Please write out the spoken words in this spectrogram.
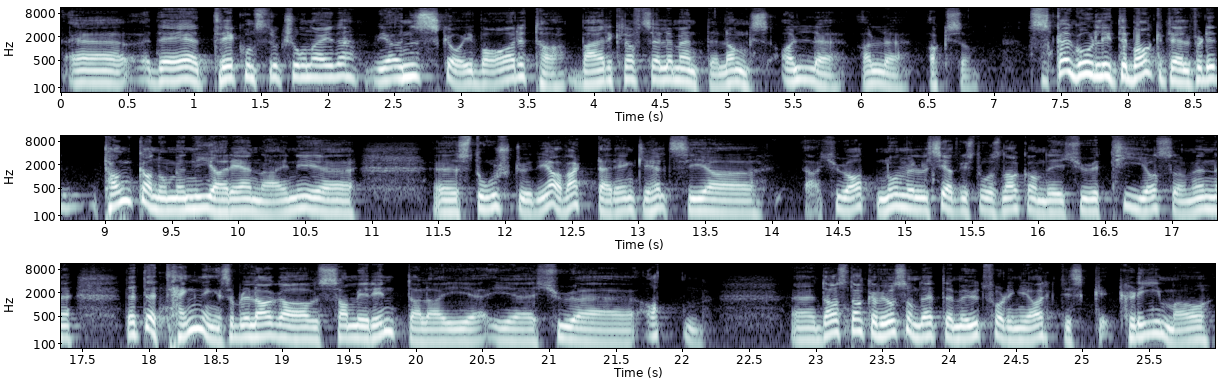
Eh, det er trekonstruksjoner i det. Vi ønsker å ivareta bærekraftselementet langs alle, alle aksene. Så skal jeg gå litt tilbake til, for Tankene om en ny arena, en ny uh, storstudie, har vært der egentlig helt siden ja, 2018. Noen vil si at vi sto og snakka om det i 2010 også. Men uh, dette er tegninger som ble laga av Sami Rintala i, i 2018. Eh, da snakka vi også om dette med utfordringer i arktisk klima. og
